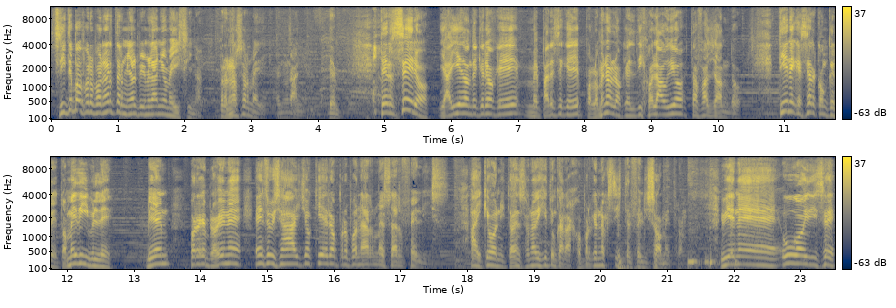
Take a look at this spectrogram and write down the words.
Sí te puedes proponer terminar el primer año de medicina, pero no ser médica en un año. Bien. Tercero, y ahí es donde creo que me parece que, por lo menos lo que él dijo el audio, está fallando. Tiene que ser concreto, medible. Bien, por ejemplo, viene Enzo y dice, ay, yo quiero proponerme ser feliz. Ay, qué bonito, Enzo, no dijiste un carajo, porque no existe el felizómetro. Viene Hugo y dice,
